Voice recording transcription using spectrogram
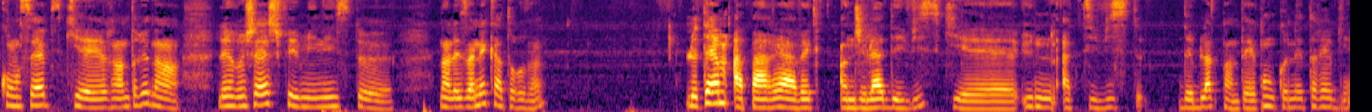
concept qui est rentré dans les recherches féministes euh, dans les années 80. Le terme apparaît avec Angela Davis, qui est une activiste des Black Panthers qu'on connaît très bien,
